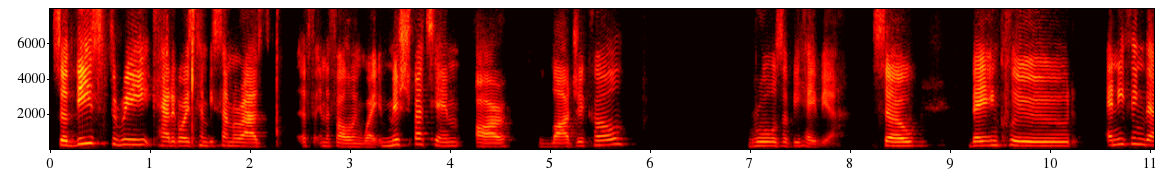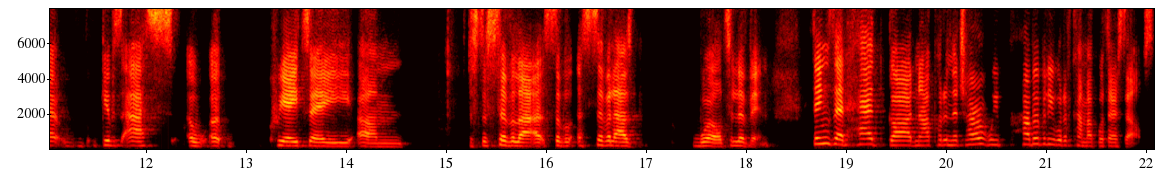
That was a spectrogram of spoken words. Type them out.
so these three categories can be summarized in the following way Mishpatim are logical rules of behavior. So they include anything that gives us, a, a, creates a, um, just a civilized, a civilized world to live in. Things that had God not put in the Torah, we probably would have come up with ourselves.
